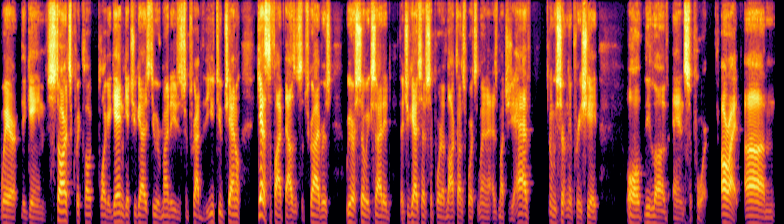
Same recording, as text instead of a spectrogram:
where the game starts. Quick plug again, get you guys to remind you to subscribe to the YouTube channel, get us to 5,000 subscribers. We are so excited that you guys have supported Locked On Sports Atlanta as much as you have, and we certainly appreciate all the love and support. All right. Um,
